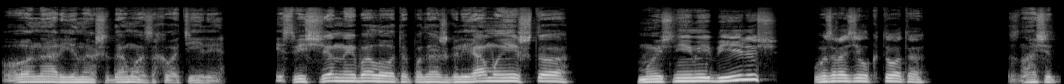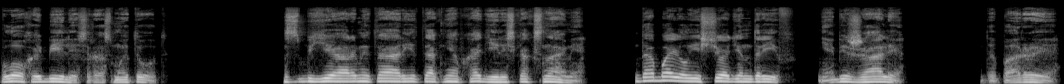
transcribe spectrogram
«Вон арьи наши дома захватили, и священные болота подожгли, а мы что?» «Мы с ними бились», — возразил кто-то. «Значит, плохо бились, раз мы тут». «С бьярами-то арьи так не обходились, как с нами», Добавил еще один дриф. Не обижали. До поры.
